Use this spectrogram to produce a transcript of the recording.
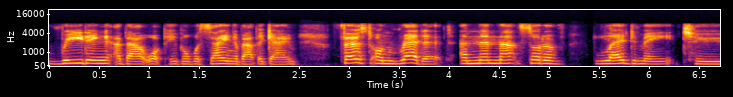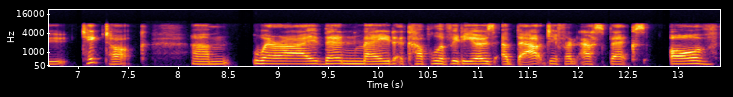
reading about what people were saying about the game, first on Reddit, and then that sort of led me to TikTok, um, where I then made a couple of videos about different aspects of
